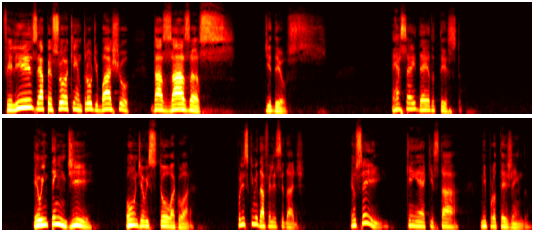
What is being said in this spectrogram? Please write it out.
Feliz é a pessoa que entrou debaixo das asas de Deus. Essa é a ideia do texto. Eu entendi onde eu estou agora. Por isso que me dá felicidade. Eu sei quem é que está me protegendo.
